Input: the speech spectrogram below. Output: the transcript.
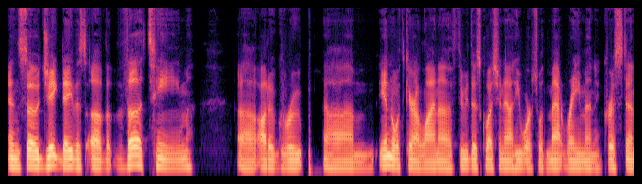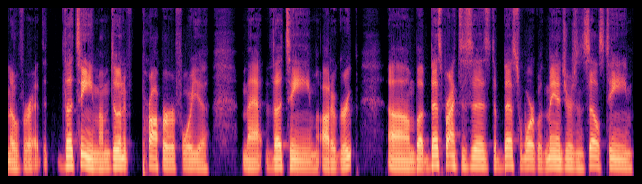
And so Jake Davis of the team uh, Auto Group um, in North Carolina threw this question out. He works with Matt Raymond and Kristen over at the, the team. I'm doing it proper for you, Matt, the team Auto Group. Um, but best practices to best work with managers and sales team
